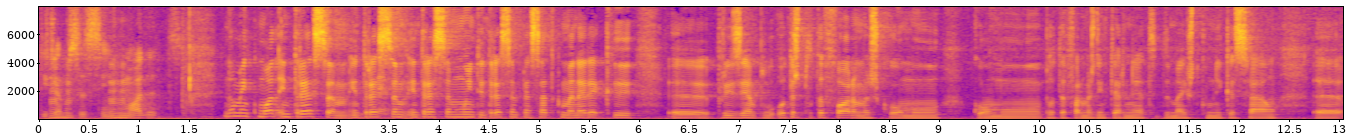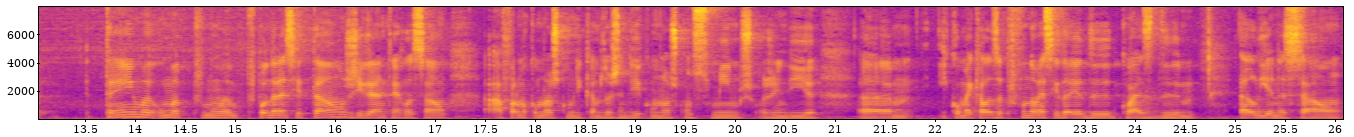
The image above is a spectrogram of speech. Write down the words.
digamos uhum, assim, uhum. incomoda-te? Não me incomoda, interessa-me, interessa-me, interessa muito, interessa-me pensar de que maneira é que, uh, por exemplo, outras plataformas como, como plataformas de internet, de meios de comunicação, uh, têm uma, uma, uma, preponderância tão gigante em relação à forma como nós comunicamos hoje em dia, como nós consumimos hoje em dia um, e como é que elas aprofundam essa ideia de quase de alienação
